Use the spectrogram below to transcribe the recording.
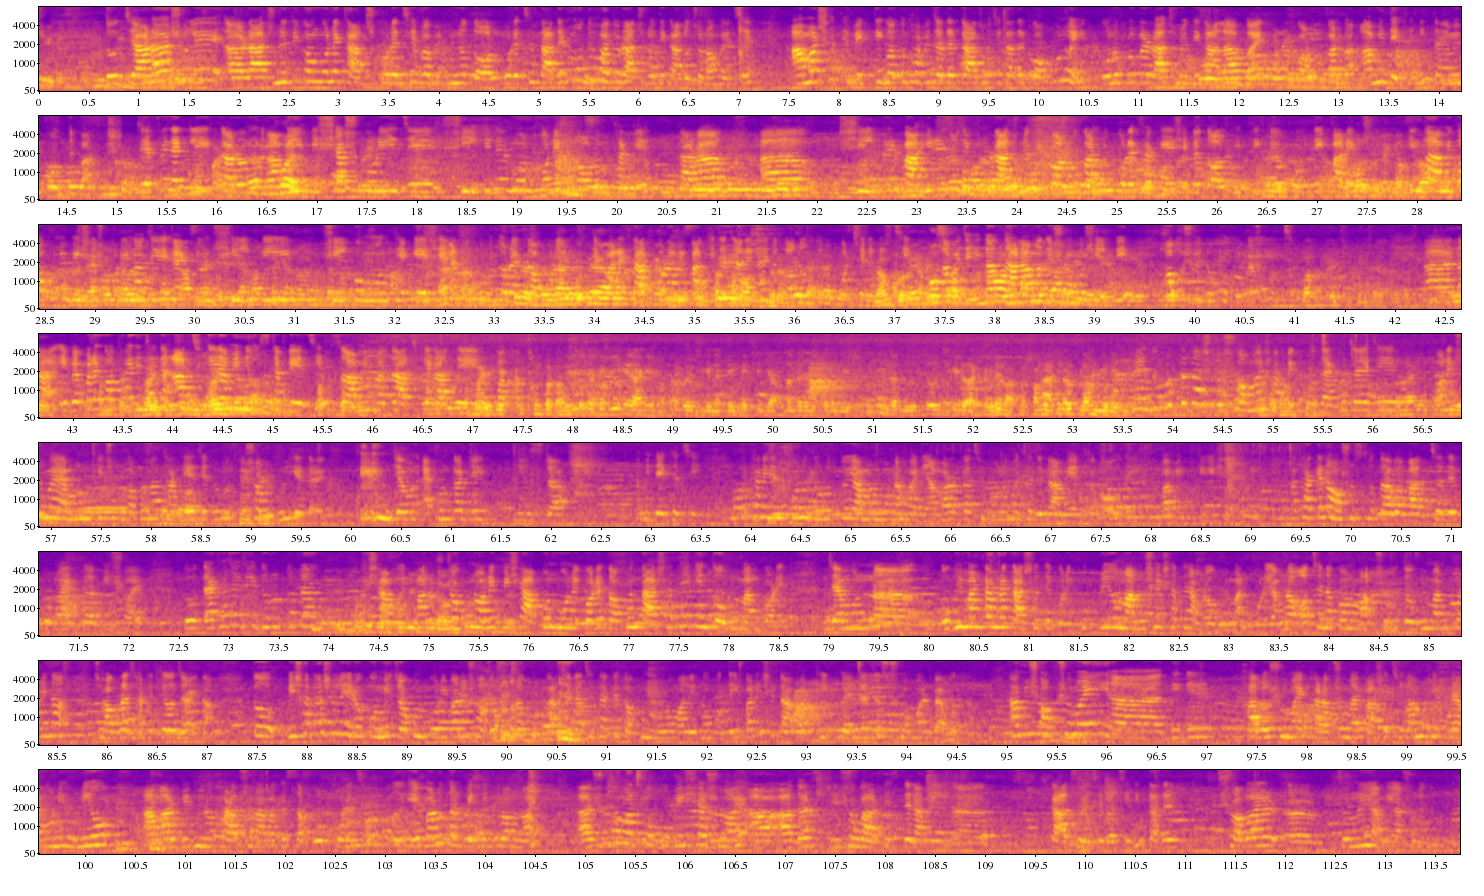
তো যারা আসলে রাজনৈতিক অঙ্গনে কাজ করেছে বা বিভিন্ন দল করেছে, তাদের মধ্যে হয়তো রাজনৈতিক আলোচনা হয়েছে। আমার সাথে ব্যক্তিগতভাবে যাদের কাজ হয়েছে, তাদের কখনোই কোনো প্রকার রাজনৈতিক আলাপ বা এক ধরনের কর্মকাণ্ড আমি দেখিনি, তাই আমি বলতে পারব ডেফিনেটলি কারণ আমি বিশ্বাস করি যে শিল্পীদের মন অনেক নরম থাকে। তারা শিল্পের বাহিরে যদি কোনো রাজনৈতিক কর্মকাণ্ড করে থাকে, সেটা দলভিত্তিক কেউ করতেই পারে। কিন্তু আমি কখনো বিশ্বাস করি না যে একজন শিল্পী শিল্প মন থেকে সে এত গুরুতর একটা অপরাধ করতে পারে, তারপর আমি বাকিটা জানি না, এটা তদন্তের উপর ছেড়ে দিচ্ছি তবে যেহেতু তারা আমাদের সহশিল্পী অবশ্যই দুঃখ প্রকাশ করছে। না, এ ব্যাপারে কথা হয়নি, যেহেতু আজকে আমি নিউজটা পেয়েছি, তো আমি হয়তো আজকে রাতে যে হ্যাঁ দূরত্বটা সময় সাপেক্ষ। দেখা যায় যে অনেক সময় এমন কিছু ঘটনা থাকে যে দূরত্ব সব ভুলিয়ে দেয়। যেমন এখনকার যে নিউজটা আমি দেখেছি। এখানে কিন্তু কোনো দূরত্বই আমার মনে হয়নি। আমার কাছে মনে হয়েছে যেটা আমি একটা কল দিই বা আমি জিজ্ঞাসা করি। থাকে না, অসুস্থতা বা বাচ্চাদের কোনো একটা বিষয়। তো দেখা যায় যে এই দূরত্বটা খুবই সাময়িক মানুষ যখন অনেক বেশি আপন মনে করে, তখন তার সাথেই কিন্তু অভিমান করে। যেমন অভিমানটা আমরা কার সাথে করি? খুব প্রিয় মানুষের সাথে আমরা অভিমান করি। আমরা অচেনা কোনো মানুষের সাথে অভিমান করি না ঝগড়া ঝাঁটিতেও যাই না। তো বিষয়টা আসলে এরকমই, যখন পরিবারের সদস্যরা খুব কাছাকাছি থাকে, তখন মনোমালিন্য হতেই পারে, সেটা আবার আমি সবসময় দিদির ভালো সময় খারাপ সময় পাশে ছিলাম ঠিক তেমনই উনিও আমার বিভিন্ন খারাপ সময় আমাকে সাপোর্ট করেছে তো এবারও তার ব্যতিক্রম নয়। শুধুমাত্র অপু বিশ্বাস নয় আদার্স যেসব আর্টিস্টদের আমি কাজ হয়েছে বা চিনি তাদের সবার জন্যই আমি আসলে দুঃখিত.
